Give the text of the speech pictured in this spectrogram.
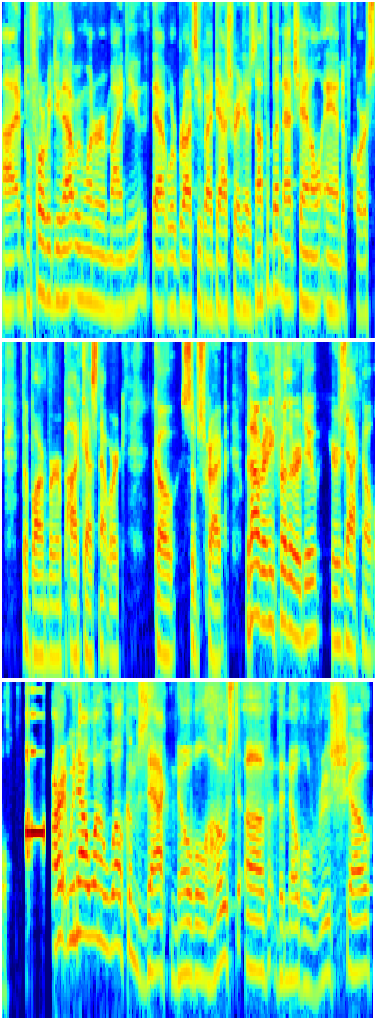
Uh, before we do that, we want to remind you that we're brought to you by Dash Radio's Nothing But Net channel and, of course, the Barnburner Podcast Network. Go subscribe. Without any further ado, here's Zak Noble. All right, we now want to welcome Zak Noble, host of the Noble Roosh Show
